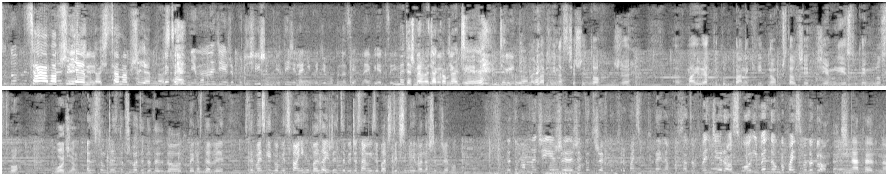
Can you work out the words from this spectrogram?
cudowne Sama rzeczy. przyjemność, sama przyjemność. Dokładnie. Mam nadzieję, że po dzisiejszym dniu tej zieleni będzie wokół nas jak najwięcej. My też Bardzo mamy wam taką dziękuję. nadzieję. Dziękujemy. Najbardziej nas cieszy to, że w maju jak te tulipany kwitną w kształcie ziemi, jest tutaj mnóstwo łodzian. Ja zresztą często przychodzę do, te- do tutaj na stawy Stefańskiego, więc fajnie chyba zajrzeć sobie czasami i zobaczyć jak się miewa nasze drzewo. No to mam nadzieję, że, że to drzewko, które Państwo tutaj nam posadzą, będzie rosło i będą go Państwo doglądać. Na pewno.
